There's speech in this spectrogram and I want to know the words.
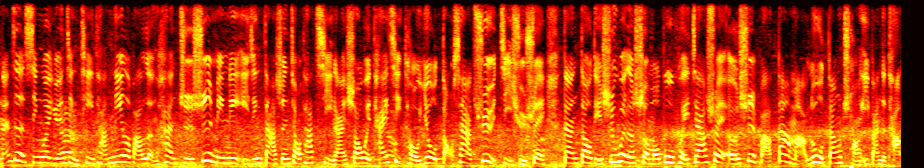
男子的行为，远景替他捏了把冷汗，只是明明已经大声叫他起来，稍微抬起头又倒下去继续睡。但到底是为了什么不回家睡，而是把大马路当床一般的躺？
